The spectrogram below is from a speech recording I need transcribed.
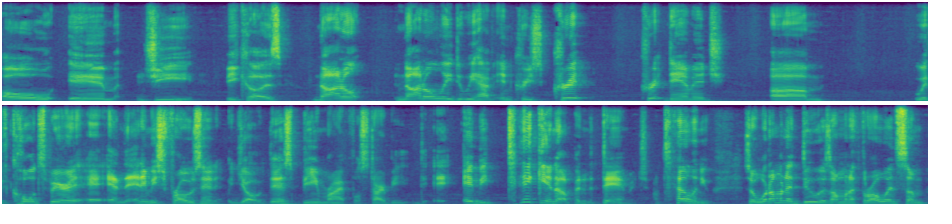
OMG because not not only do we have increased crit crit damage um with cold spirit and the enemy's frozen yo this beam rifle start be it be ticking up in the damage i'm telling you. So what i'm gonna do is i'm gonna throw in some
